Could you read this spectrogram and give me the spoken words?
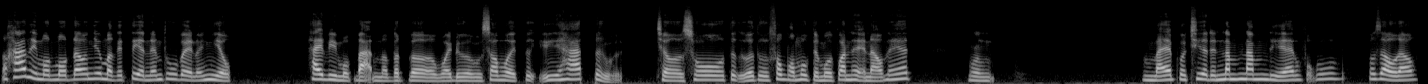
Nó khác gì một một đâu, nhưng mà cái tiền em thu về nó nhiều. Thay vì một bạn mà vật vờ ở ngoài đường xong rồi tự đi hát, tự chờ show, tự tự không có một cái mối quan hệ nào hết mà em có chia đến 5 năm thì em cũng có giàu đâu.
